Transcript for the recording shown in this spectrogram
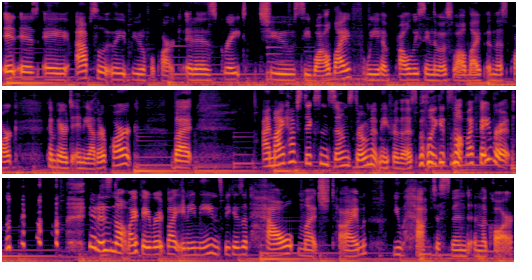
it is a absolutely beautiful park. It is great to see wildlife. We have probably seen the most wildlife in this park compared to any other park, but I might have sticks and stones thrown at me for this, but like it's not my favorite. it is not my favorite by any means because of how much time you have to spend in the car.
